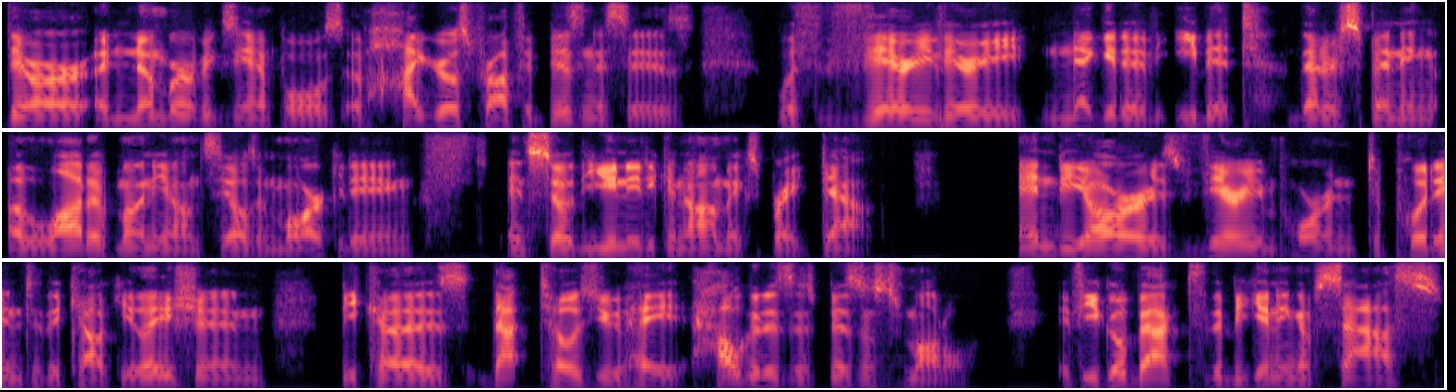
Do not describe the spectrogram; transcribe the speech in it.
there are a number of examples of high gross profit businesses with very very negative ebit that are spending a lot of money on sales and marketing and so the unit economics break down ndr is very important to put into the calculation because that tells you hey how good is this business model if you go back to the beginning of SaaS,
